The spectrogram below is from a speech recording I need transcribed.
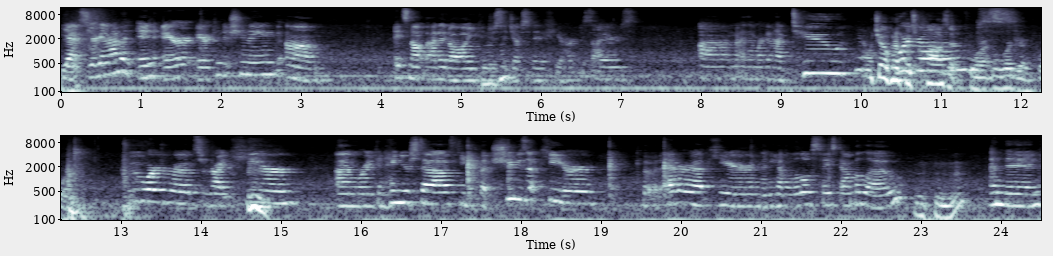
Yes, you're gonna have an in-air air conditioning. Um, it's not bad at all. You can just Mhm. adjust it if your heart desires. Um, and then we're gonna have two Yeah. Why don't you open up this closet for the wardrobe for it? two wardrobes right here, um, where you can hang your stuff. You can put shoes up here, put whatever up here, and then you have a little space down below. Mm-hmm. And then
